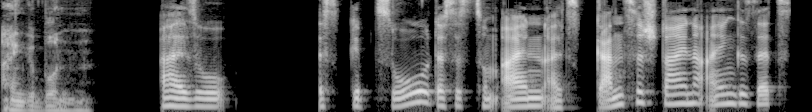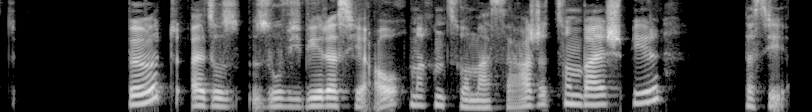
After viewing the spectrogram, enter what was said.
eingebunden? Also es gibt so, dass es zum einen als ganze Steine eingesetzt wird, also so wie wir das hier auch machen, zur Massage zum Beispiel, dass sie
